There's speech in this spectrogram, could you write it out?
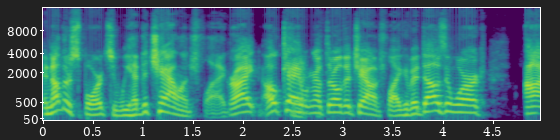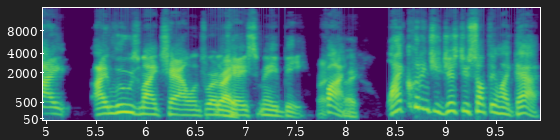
in other sports, we have the challenge flag, right? Okay, Right. we're gonna throw the challenge flag. If it doesn't work, I I lose my challenge, whatever Right. the case may be. Right. Fine. Right. Why couldn't you just do something like that?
